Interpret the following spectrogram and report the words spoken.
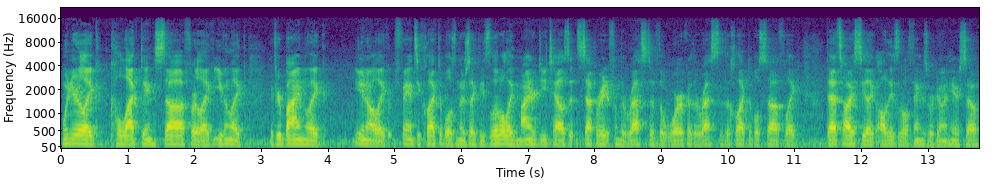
when you're like collecting stuff or like even like if you're buying like you know like fancy collectibles and there's like these little like minor details that separate it from the rest of the work or the rest of the collectible stuff like that's how i see like all these little things we're doing here so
